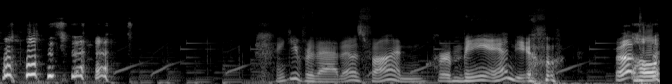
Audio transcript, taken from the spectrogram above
what was that? Thank you for that. That was fun for me and you. Oh.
